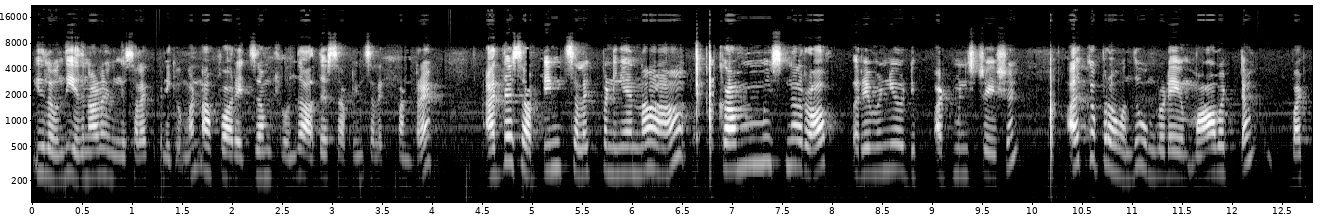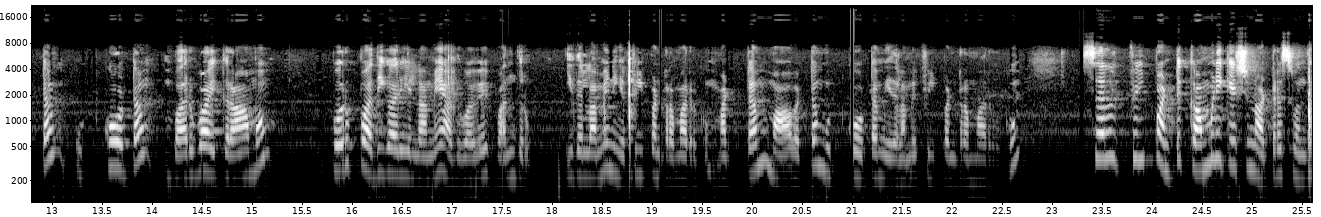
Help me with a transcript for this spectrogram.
இதில் வந்து எதனால நீங்கள் செலக்ட் பண்ணிக்கோங்க. நான் ஃபார் எக்ஸாம்பிள் வந்து அதர்ஸ் அப்படின்னு செலக்ட் பண்ணுறேன் அதர்ஸ் அப்படின்னு செலக்ட் பண்ணீங்கன்னா commissioner of revenue dip administration அதுக்கப்புறம் வந்து உங்களுடைய மாவட்டம் வட்டம் உட்கோட்டம் வருவாய் கிராமம் பொறுப்பு அதிகாரி எல்லாமே அதுவாகவே வந்துடும் இதெல்லாமே நீங்கள் ஃபில் பண்ணுற மாதிரி இருக்கும். மட்டம் மாவட்டம் உட்கோட்டம் இதெல்லாமே ஃபில் பண்ணுற மாதிரி இருக்கும். செல் ஃபில் பண்ணிட்டு கம்யூனிகேஷன் அட்ரஸ் வந்து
